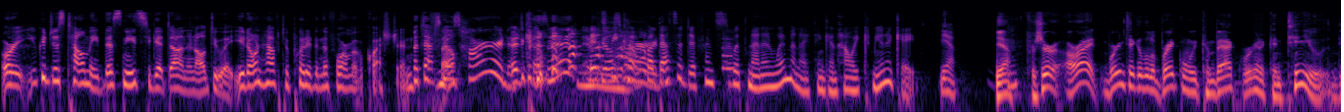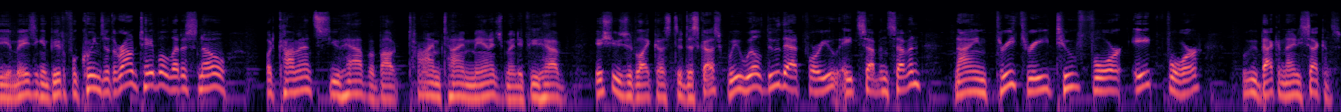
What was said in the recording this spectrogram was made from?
Or you could just tell me this needs to get done and I'll do it. You don't have to put it in the form of a question. But that So- feels hard, doesn't it? It feels because, hard. but that's the difference with men and women, I think, in how we communicate. yeah. Yeah, mm-hmm. for sure. All right, we're going to take a little break. When we come back, we're going to continue the amazing and beautiful Queens of the Roundtable. Let us know what comments you have about time, time management. If you have issues you'd like us to discuss, we will do that for you. 877 933 2484. We'll be back in 90 seconds.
